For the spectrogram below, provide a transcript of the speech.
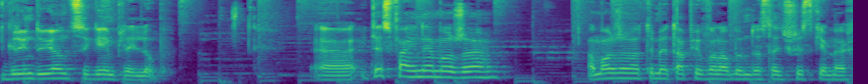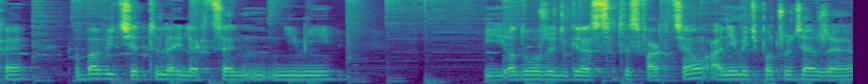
grindujący gameplay loop. E, I to jest fajne może, a może na tym etapie wolałbym dostać wszystkie mechy, pobawić się tyle, ile chcę nimi i odłożyć grę z satysfakcją, a nie mieć poczucia, że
